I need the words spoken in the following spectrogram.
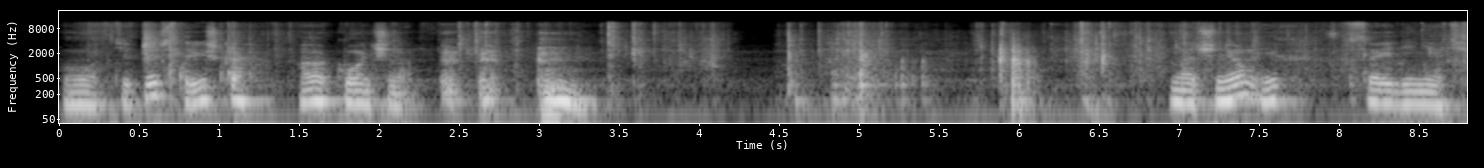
Вот, теперь стрижка окончена. начнем их соединять.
